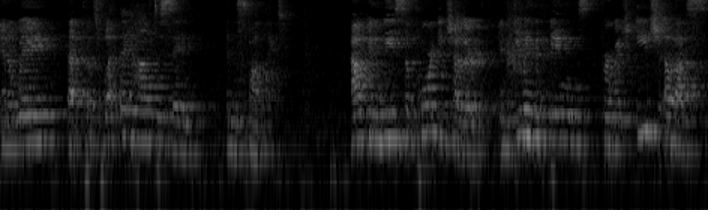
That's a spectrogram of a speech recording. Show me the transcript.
in a way that puts what they have to say in the spotlight? How can we support each other in doing the things for which each of us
